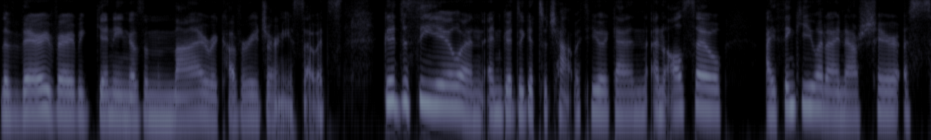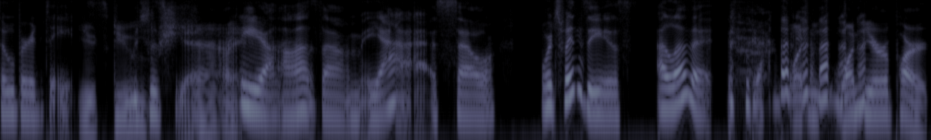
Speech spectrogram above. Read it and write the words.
the very, very beginning of my recovery journey. So it's good to see you and, and good to get to chat with you again. And also, I think you and I now share a sober date. You do. Which is Yeah. awesome. Yeah. So we're twinsies. I love it. one, one year apart.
